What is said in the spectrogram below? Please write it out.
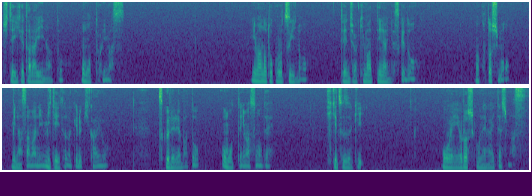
していけたらいいなと思っております。今のところ次の展示は決まっていないんですけど、まあ、今年も皆様に見ていただける機会を作れればと思っていますので引き続き応援よろしくお願いいたします。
